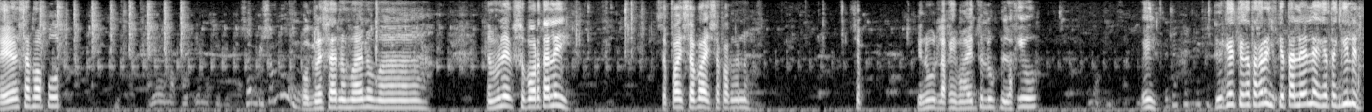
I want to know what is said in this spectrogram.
Eh, sama po. Bisa, bisa mo. Huwag lang sana maano, ma... Namuli, suporta, Lay. Isa pa, isa pa, isa pang ano. Isa, yun oh, laki mga idol oh. Laki oh. Eh, Tingnan, tingnan ka rin. Kita lele, kita gilid.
